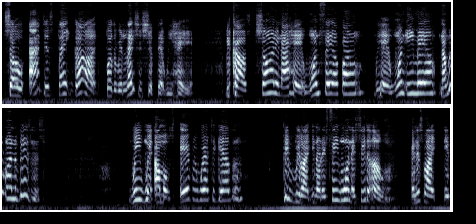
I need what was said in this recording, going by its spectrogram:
So I just thank God for the relationship that we had. Because Sean and I had one cell phone, we had one email. Now we run the business. We went almost everywhere together. People be like, you know, they see one, they see the other one. And it's like, if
